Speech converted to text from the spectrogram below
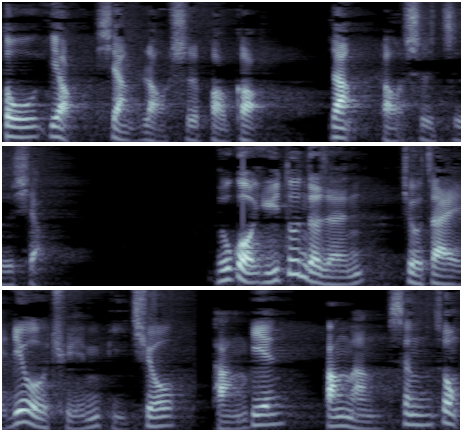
都要向老师报告，让老师知晓。如果愚钝的人，就在六群比丘旁边帮忙僧众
